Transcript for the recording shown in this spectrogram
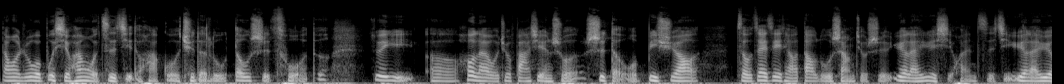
但我如果不喜欢我自己的话，过去的路都是错的。所以，呃，后来我就发现，说是的，我必须要走在这条道路上，就是越来越喜欢自己，越来越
